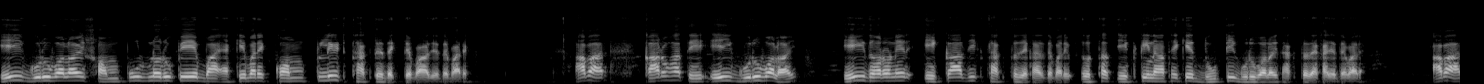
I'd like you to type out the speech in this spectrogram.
এই গুরুবলয় সম্পূর্ণরূপে বা একেবারে কমপ্লিট থাকতে দেখতে পাওয়া যেতে পারে। আবার কারও হাতে এই গুরুবলয় এই ধরনের একাধিক থাকতে দেখা যেতে পারে। অর্থাৎ একটি না থেকে দুটি গুরুবলয় থাকতে দেখা যেতে পারে। আবার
